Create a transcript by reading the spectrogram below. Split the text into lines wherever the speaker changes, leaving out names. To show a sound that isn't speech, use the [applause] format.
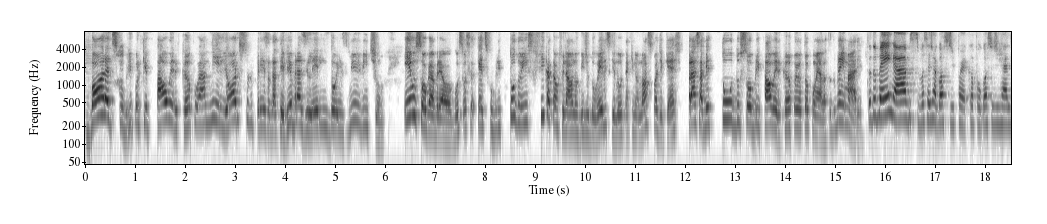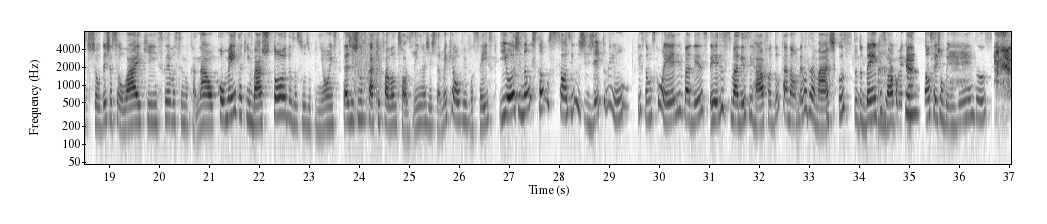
Bora descobrir porque Power Couple é a melhor surpresa da TV brasileira em 2021. Eu sou o Gabriel Augusto. Se você quer descobrir tudo isso, fica até o final no vídeo do Eles que Lutam aqui no nosso podcast para saber tudo sobre Power Couple. Eu tô com ela. Tudo bem, Mari?
Tudo bem, Gabs. Se você já gosta de Power Couple, gosta de reality show, deixa seu like, inscreva-se no canal, comenta aqui embaixo todas as suas opiniões, para a gente não ficar aqui falando sozinho. A gente também quer ouvir vocês. E hoje não estamos sozinhos de jeito nenhum que estamos com ele, Vanessa, eles, Vanessa e Rafa, do canal Melodramáticos. Tudo bem, pessoal? Como é que [laughs] estão? Sejam bem-vindos.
